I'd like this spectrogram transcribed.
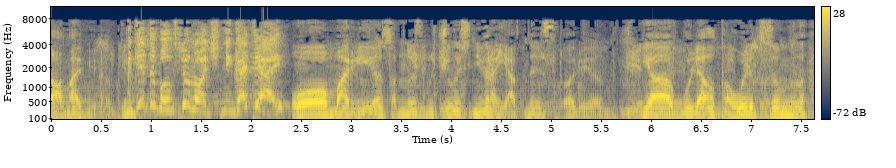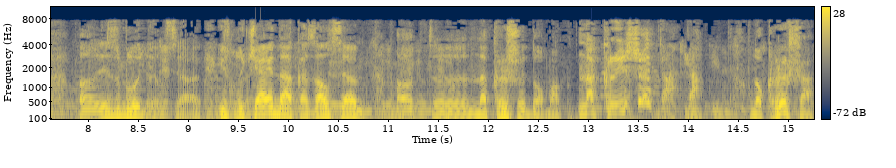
Да, Мария. где ты был всю ночь, негодяй? О, Мария, со мной случилась невероятная история. Я гулял по улицам э, и заблудился. И случайно оказался от, э, на крыше дома. На крыше? Да, да. Но крыша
